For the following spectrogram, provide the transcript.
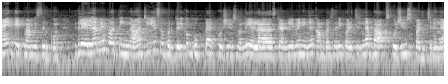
நைன்த் எக்கனாமிக்ஸ் இருக்கும். இதில் எல்லாமே பார்த்தீங்கன்னா ஜிஎஸை பொறுத்த வரைக்கும் புக் பேக் கொஷின்ஸ் வந்து எல்லா ஸ்டாண்டர்ட்லையுமே நீங்கள் கம்பல்சரி படிச்சிருங்க. பாக்ஸ் கொஷின்ஸ் படிச்சிருங்க.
